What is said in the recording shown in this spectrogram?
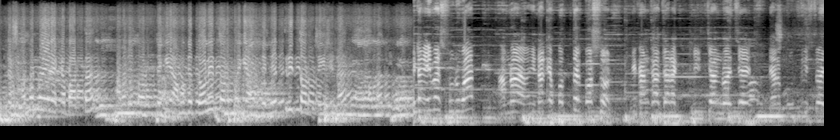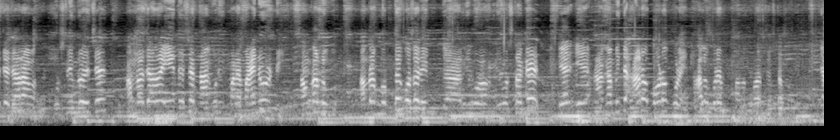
একটা সমন্বয়ের একটা বার্তা আমাদের তরফ থেকে আমাদের দলের তরফ থেকে আমাদের নেতৃত্বের তরফ থেকে সেটা এটা এবার শুরুয়াত আমরা প্রত্যেক বছর এখানকার যারা খ্রিস্টান রয়েছে, যারা বুদ্ধিস্ট রয়েছে, যারা মুসলিম রয়েছে, আমরা যারা এই দেশের নাগরিক মানে মাইনরিটি সংখ্যালঘু, আমরা প্রত্যেক বছর এই দিবসটাকে আগামীতে আরও বড় করে, ভালো করে পালন করার চেষ্টা করি যে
